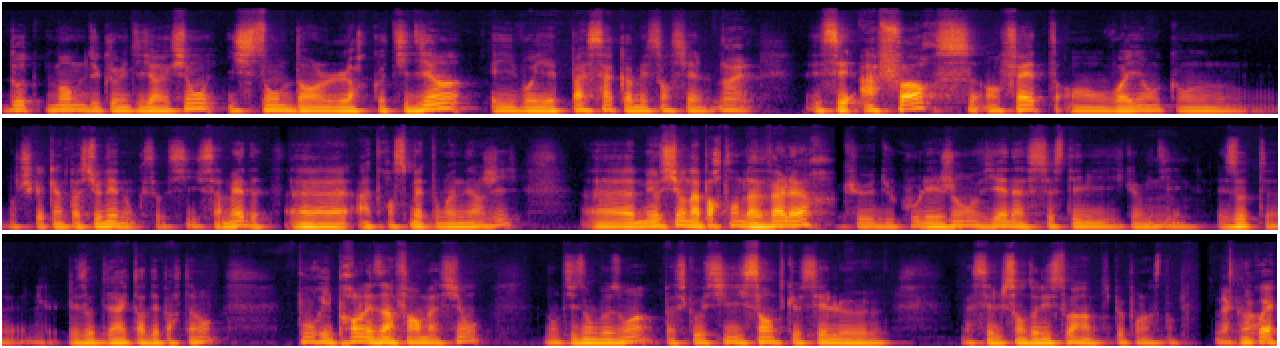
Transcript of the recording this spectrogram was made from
d'autres membres du comité de direction, ils sont dans leur quotidien et ils voyaient pas ça comme essentiel. Ouais. Et c'est à force, en fait, en voyant qu'on. je suis quelqu'un de passionné, donc ça aussi, ça m'aide euh, à transmettre mon énergie. Euh, mais aussi en apportant de la valeur que du coup les gens viennent à ce Sustainability Committee, mmh. les, autres, les autres directeurs de département, pour y prendre les informations dont ils ont besoin, parce qu'aussi ils sentent que c'est le, bah, c'est le sens de l'histoire un petit peu pour l'instant. Donc ouais,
